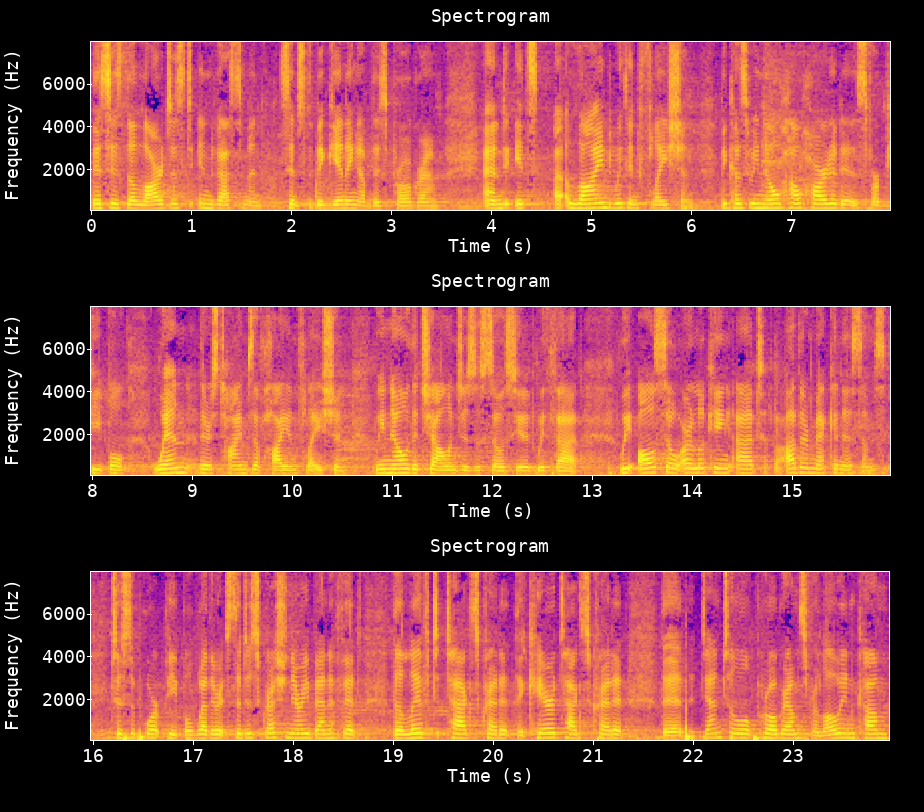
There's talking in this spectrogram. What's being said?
This is the largest investment since the beginning of this program, and it's aligned with inflation because we know how hard it is for people when there's times of high inflation. We know the challenges associated with that. We also are looking at other mechanisms to support people, whether it's the discretionary benefit, the LIFT tax credit, the CARE tax credit, the, the dental programs for low-income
